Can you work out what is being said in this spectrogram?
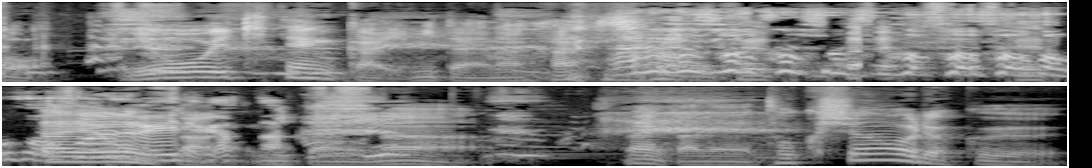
そう。領域展開みたいな感じあの そうそうそうそうそうそうそう。絶対そういうのが音言いたかっ感みたいななんかね特殊能力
